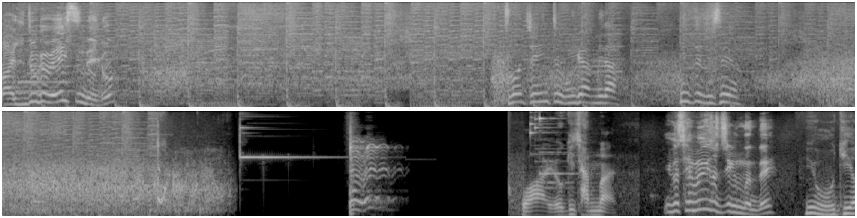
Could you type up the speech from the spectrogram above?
와, 이도겸 왜 있었네, 이거? 두 번째 힌트 공개합니다. 힌트 주세요. 와 여기 잠만. 이거 세 명이서 찍은 건데? 이게 어디야?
